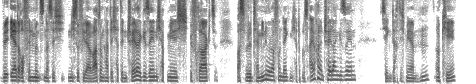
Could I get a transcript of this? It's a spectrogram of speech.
will eher darauf hinmünzen, dass ich nicht so viele Erwartungen hatte. Ich hatte den Trailer gesehen, ich habe mich gefragt, was würde Termino davon denken. Ich hatte bloß einen von den Trailern gesehen. Deswegen dachte ich mir, hm, okay,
